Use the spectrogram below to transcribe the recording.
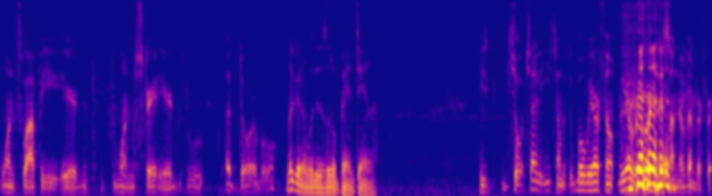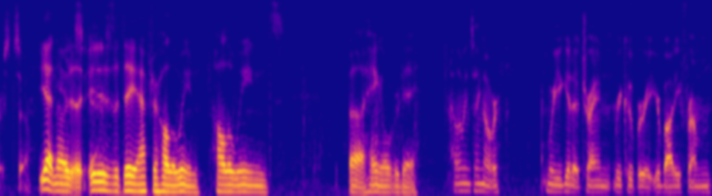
one floppy eared, one straight eared. Adorable. Look at him with his little bandana. He's so excited to eat some. Well, we are film. We are recording this on November first, so. Yeah, no, it, yeah. is the day after Halloween. Halloween's uh, hangover day. Halloween's hangover, where you get to try and recuperate your body from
